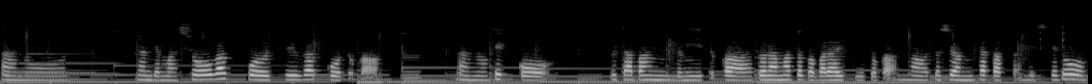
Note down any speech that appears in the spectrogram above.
あの、なんで、まあ、小学校、中学校とか、あの、結構、歌番組とか、ドラマとかバラエティとか、まあ私は見たかったんですけど、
